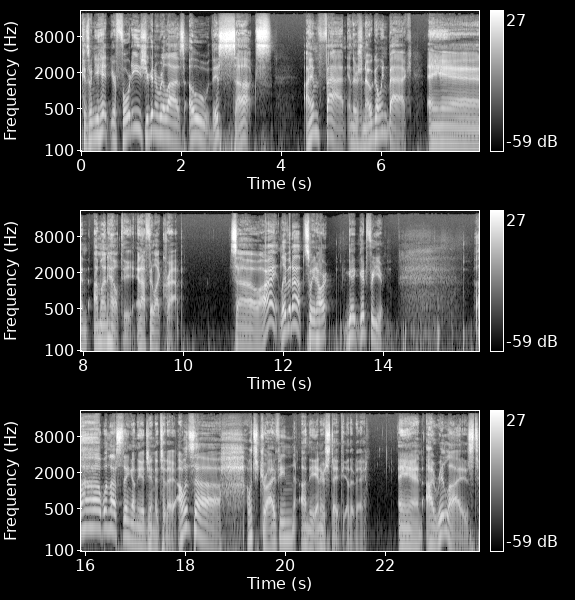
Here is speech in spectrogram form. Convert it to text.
because when you hit your 40s, you're going to realize, oh, this sucks. I am fat and there's no going back, and I'm unhealthy and I feel like crap. So, all right, live it up, sweetheart. Good, good for you. Uh, one last thing on the agenda today. I was uh, I was driving on the interstate the other day, and I realized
